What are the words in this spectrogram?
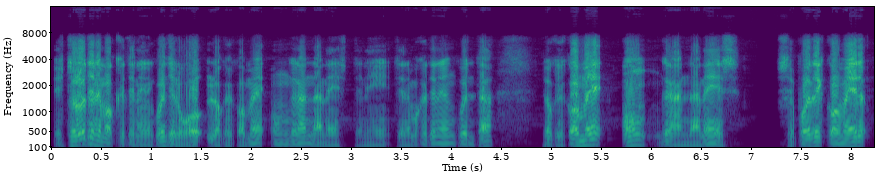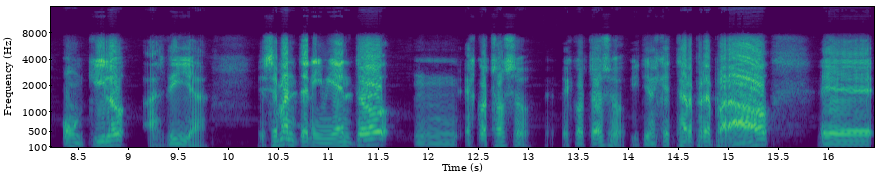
Esto lo tenemos que tener en cuenta. Y luego, lo que come un gran danés. tenemos que tener en cuenta lo que come un gran danés. Se puede comer un kilo al día ese mantenimiento mm, es costoso, es costoso y tienes que estar preparado, eh,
